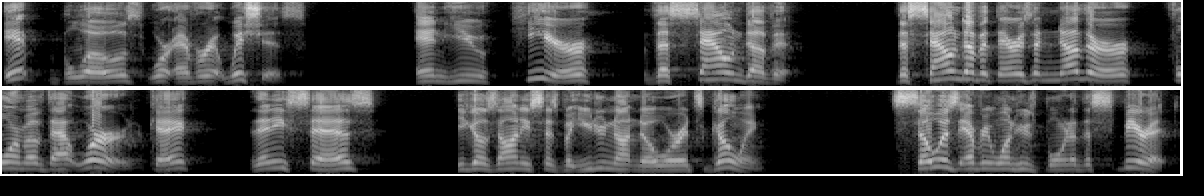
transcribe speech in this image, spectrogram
it blows wherever it wishes. And you hear the sound of it. The sound of it there is another form of that word, okay? Then he says, he goes on, he says, But you do not know where it's going. So is everyone who's born of the Spirit.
